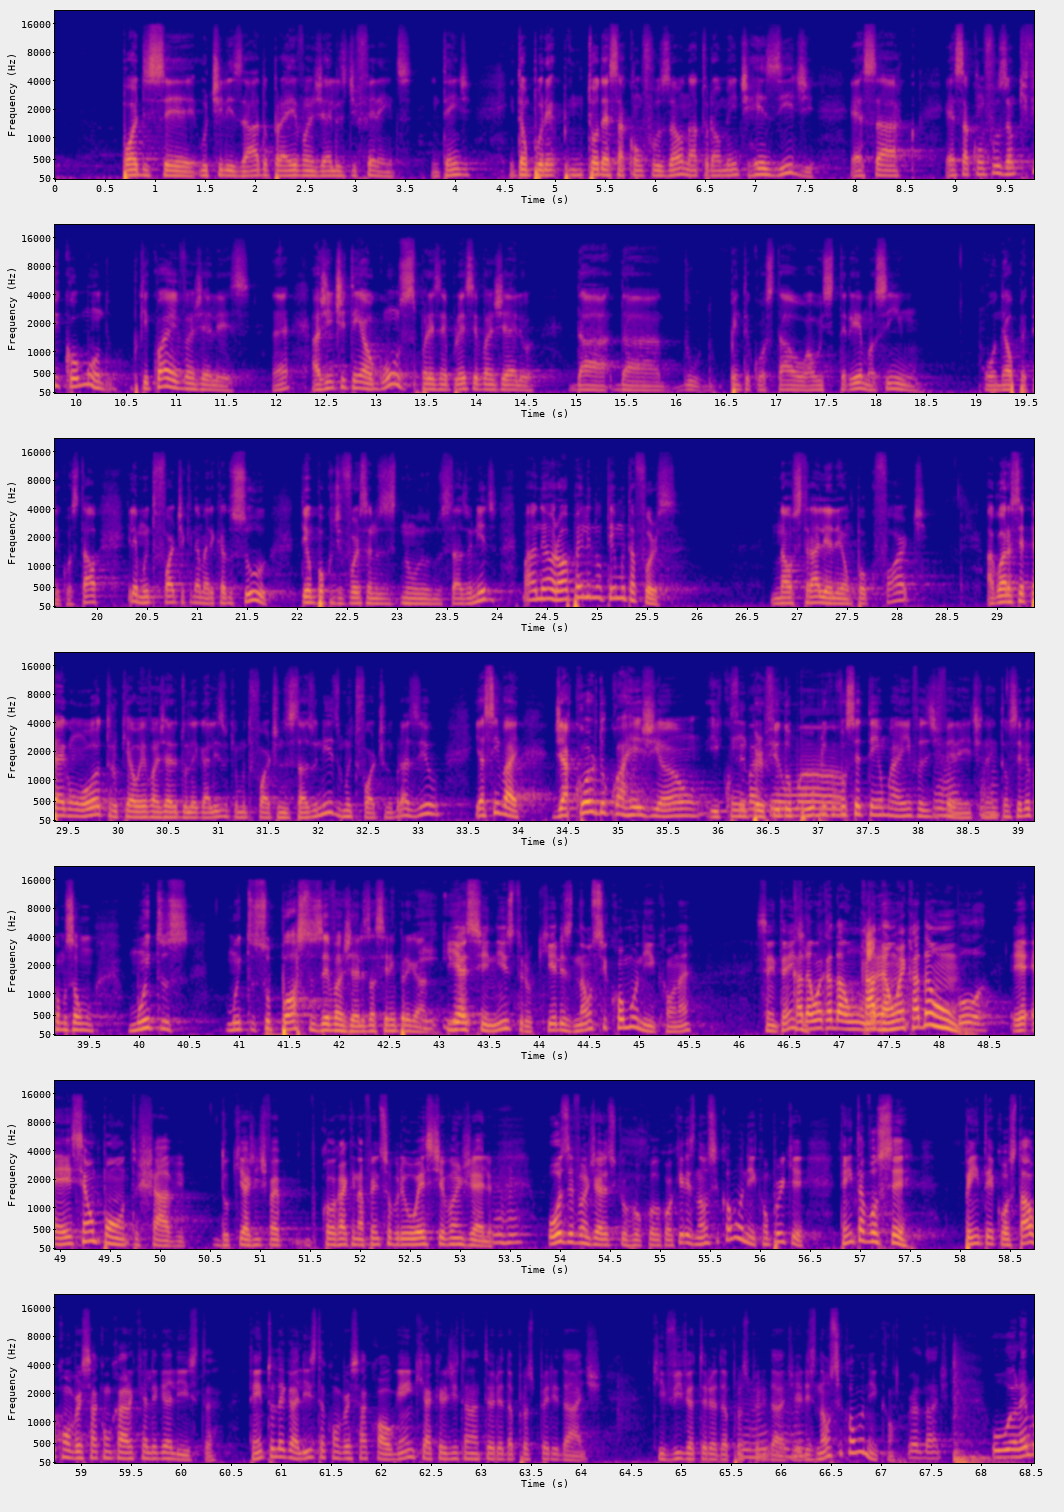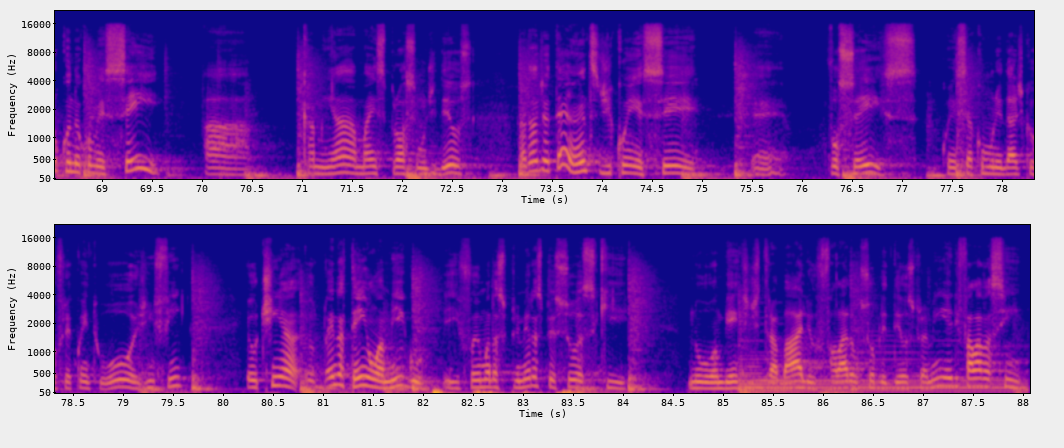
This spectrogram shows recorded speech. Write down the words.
pode ser utilizado para evangelhos diferentes, entende? Então, por, em toda essa confusão, naturalmente, reside essa, essa confusão que ficou o mundo. Porque qual evangelho é esse? né? A gente tem alguns, por exemplo, esse evangelho da, da- do, do pentecostal ao extremo, assim, o neopentecostal, ele é muito forte aqui na América do Sul, tem um pouco de força nos, no- nos Estados Unidos, mas na Europa ele não tem muita força. Na Austrália ele é um pouco forte. Agora você pega um outro, que é o evangelho do legalismo, que é muito forte nos Estados Unidos, muito forte no Brasil, e assim vai. De acordo com a região e com Você o perfil do uma- Uhum, público, você tem uma ênfase diferente. Né? Então você vê como são muitos, muitos supostos evangelhos a serem pregados. E, E é sinistro que eles não se comunicam, né? Você entende? cada um é cada um. Cada né? um é cada um. Boa. É, é- esse é um ponto chave do que a gente vai colocar aqui na frente sobre o este evangelho. Uhum. Os evangelhos que o Rô colocou aqui, eles não se comunicam. Por quê? Tenta você, pentecostal, conversar com um cara que é legalista. Tenta o legalista conversar com alguém que acredita na teoria da prosperidade, que vive a teoria da prosperidade. Uhum, Eles não se comunicam. Verdade. O, eu lembro quando eu comecei a caminhar mais próximo de Deus, na verdade até antes de conhecer é, vocês, conhecer a comunidade que eu frequento hoje, enfim, eu tinha, eu ainda tenho um amigo e foi uma das primeiras pessoas que no ambiente de trabalho falaram sobre Deus para mim. Ele falava assim:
